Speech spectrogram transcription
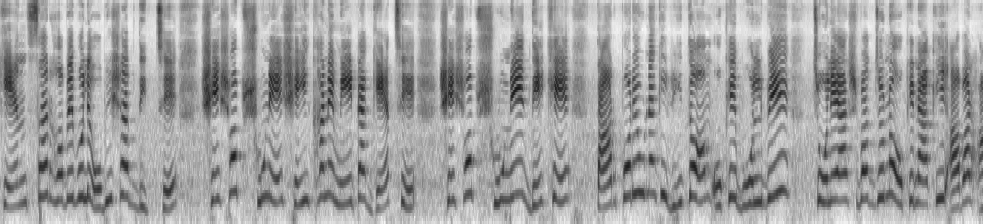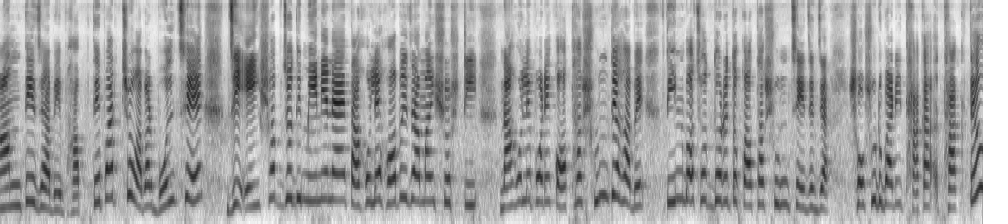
ক্যান্সার হবে বলে অভিশাপ দিচ্ছে, সেসব শুনে সেইখানে মেয়েটা গেছে, সেসব শুনে দেখে তারপরেও নাকি রিতম ওকে বলবে চলে আসবার জন্য ওকে নাকি আবার আনতে যাবে, ভাবতে পারছ? আবার বলছে যে এই সব যদি মেনে নেয় তাহলে হবে জামাই ষষ্ঠী, না হলে পরে কথা শুনতে হবে। তিন বছর ধরে তো কথা শুনছে যে যা শ্বশুর বাড়ি থাকা, থাকতেও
